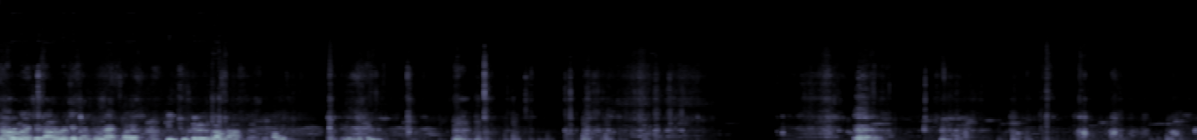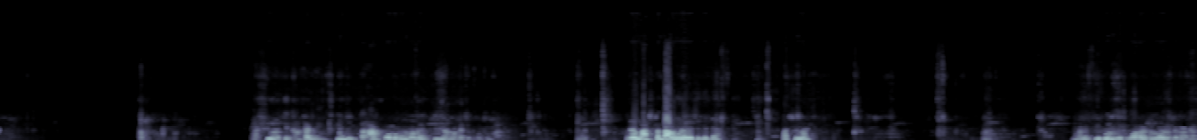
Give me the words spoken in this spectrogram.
দারুণ হয়েছে দারুণ হয়েছে যার জন্য একবারে কিচ্ছু ফেলে দিলাম না আস্তে আস্তে সবই মাছে কাটা নেই কিন্তু তারপরেও মনে হচ্ছে যে আমার কাছে কত কাটা। মাছটা দারুণ লেগেছে খেতে পাশি মাছ। মানে কি বলব বড়শো কাটা।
